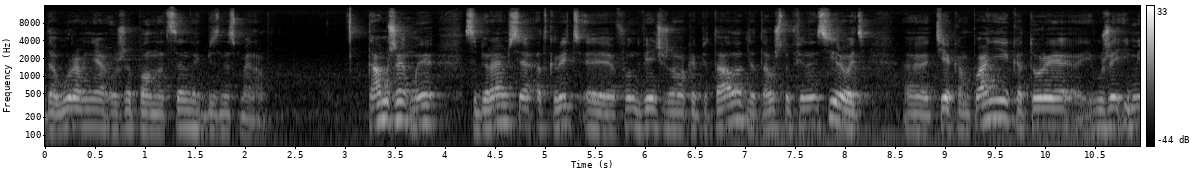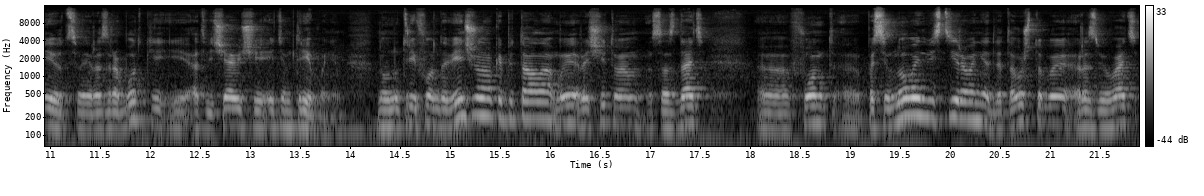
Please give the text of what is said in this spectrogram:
до уровня уже полноценных бизнесменов. Там же мы собираемся открыть э, фонд венчурного капитала для того, чтобы финансировать э, те компании, которые уже имеют свои разработки и отвечающие этим требованиям. Но внутри фонда венчурного капитала мы рассчитываем создать э, фонд пассивного инвестирования для того, чтобы развивать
